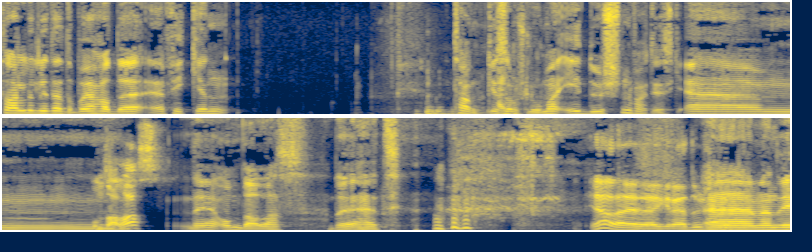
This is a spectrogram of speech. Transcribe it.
ta litt etterpå. Jeg, hadde, jeg fikk en tanke som slo meg i dusjen, faktisk. Um, Om Dallas? Det, om Dallas. Det er et Ja, det er, det er greit. Du Eh, men vi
